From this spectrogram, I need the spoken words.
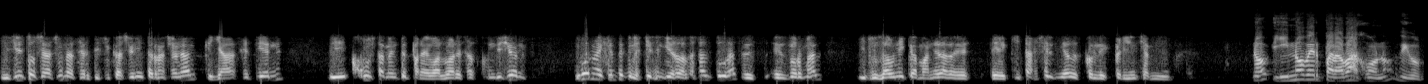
insisto, se hace una certificación internacional que ya se tiene y justamente para evaluar esas condiciones. Y bueno, hay gente que les tiene miedo a las alturas, es, es normal, y pues la única manera de quitarse el miedo es con la experiencia misma. No, y no ver para abajo, ¿no? Digo,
